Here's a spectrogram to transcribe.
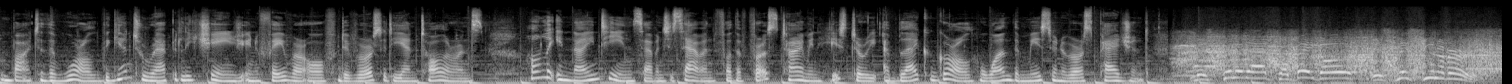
But the world began to rapidly change in favor of diversity and tolerance. Only in 1977, for the first time in history, a black girl won the Miss Universe pageant. Miss Trinidad Tobago is Miss Universe.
